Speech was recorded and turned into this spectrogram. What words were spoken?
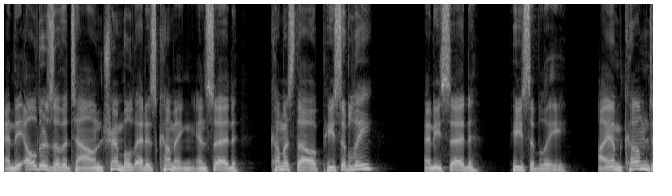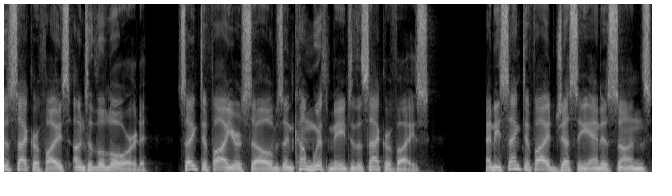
And the elders of the town trembled at his coming, and said, Comest thou peaceably? And he said, Peaceably. I am come to sacrifice unto the Lord. Sanctify yourselves, and come with me to the sacrifice. And he sanctified Jesse and his sons,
